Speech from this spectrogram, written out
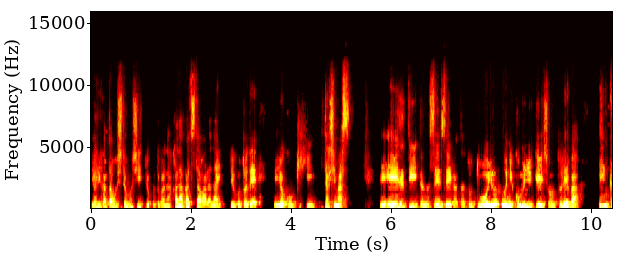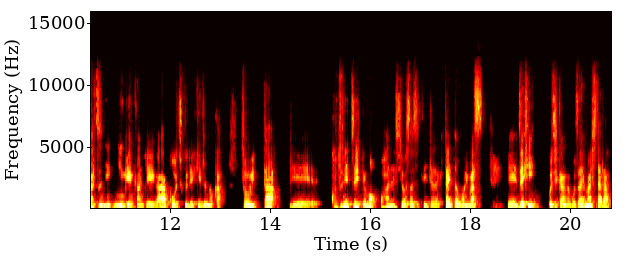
やり方をしてほしいということがなかなか伝わらない。ということで、えよくお聞きいたします。え ALT との先生方とどういうふうにコミュニケーションを取れば円滑に人間関係が構築できるのか、そういった、えー、コツについてもお話をさせていただきたいと思います。えー、ぜひお時間がございましたら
